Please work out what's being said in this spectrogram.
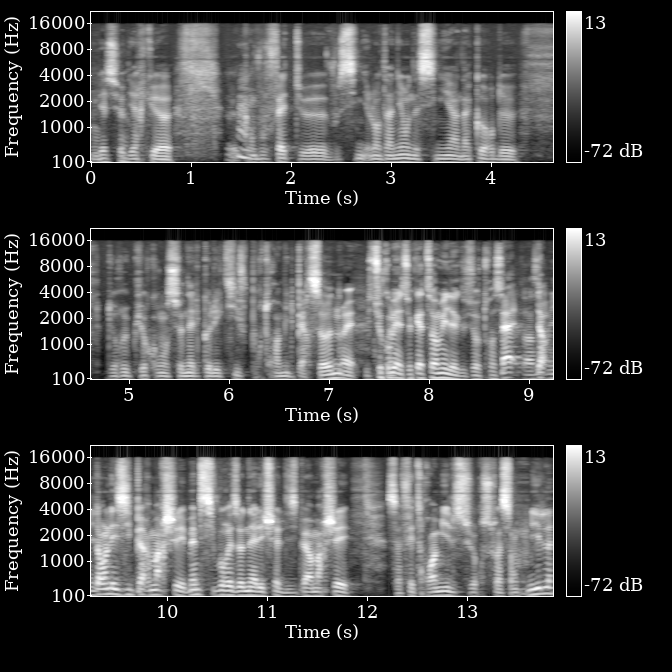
Bien sûr. C'est-à-dire que euh, quand vous faites, euh, vous signez, l'an dernier, on a signé un accord de, de rupture conventionnelle collective pour 3000 personnes. Ouais. Sur combien? Sur 400 000 Sur 300 bah, 000 dans, dans, les hypermarchés, même si vous raisonnez à l'échelle des hypermarchés, ça fait 3000 sur 60 000. Ouais.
